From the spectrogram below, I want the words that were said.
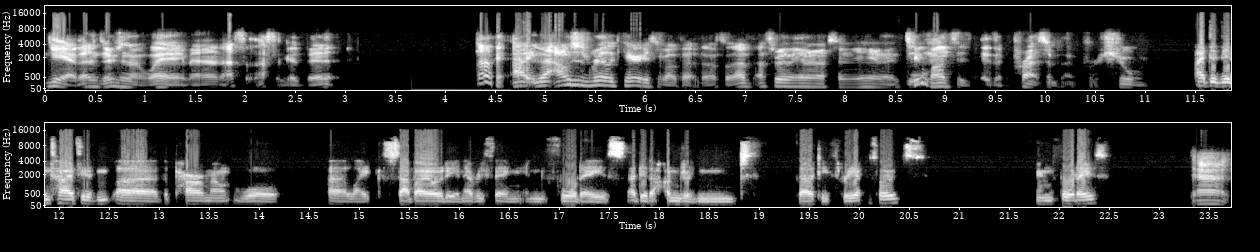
Yeah, there's, there's no way, man. That's a, that's a good bit. Okay, I, I was just really curious about that though, so that, that's really interesting. to hear. And two Yeah. months is, is impressive though, for sure. I did the entirety of uh, the Paramount War, uh, like Sabaody and everything in four days. I did 133 episodes in four days. That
